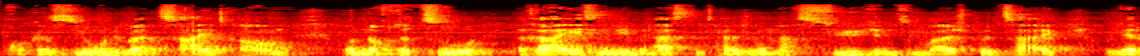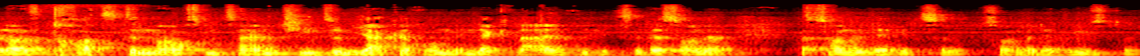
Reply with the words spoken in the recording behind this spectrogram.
Progression über einen Zeitraum und noch dazu Reisen, wie im ersten Teil schon nach Syrien zum Beispiel zeigt, und der läuft trotzdem noch mit seinem Jeans und Jacke rum in der knallenden Hitze der Sonne, Sonne der Hitze, Sonne der Wüste,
